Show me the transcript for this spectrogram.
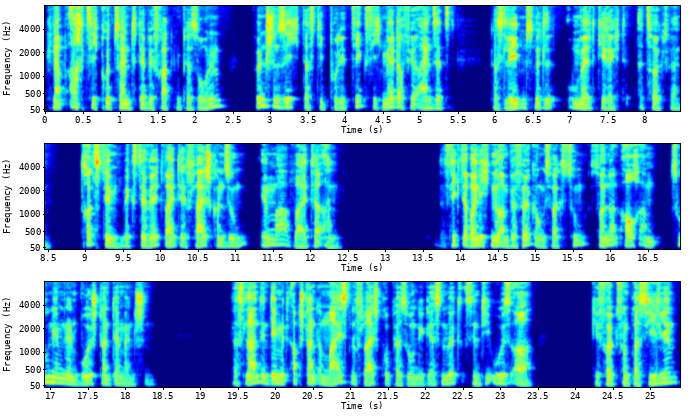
Knapp 80 Prozent der befragten Personen wünschen sich, dass die Politik sich mehr dafür einsetzt, dass Lebensmittel umweltgerecht erzeugt werden. Trotzdem wächst der weltweite Fleischkonsum immer weiter an. Das liegt aber nicht nur am Bevölkerungswachstum, sondern auch am zunehmenden Wohlstand der Menschen. Das Land, in dem mit Abstand am meisten Fleisch pro Person gegessen wird, sind die USA, gefolgt von Brasilien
